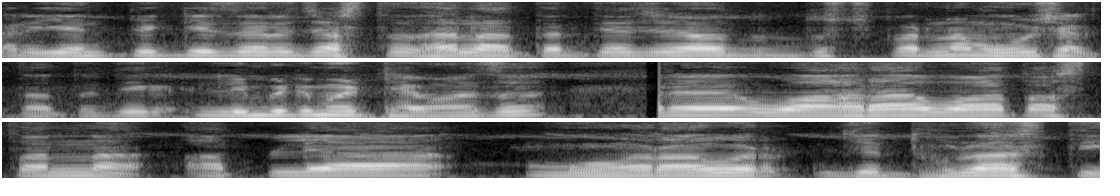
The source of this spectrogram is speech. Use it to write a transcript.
कारण एन पी के जर जास्त झाला तर त्याच्यावर दुष्परिणाम होऊ शकतात. तर ते लिमिटमध्ये ठेवायचं. तर वारा वाहत असताना आपल्या मोहरावर जे धूळ असते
